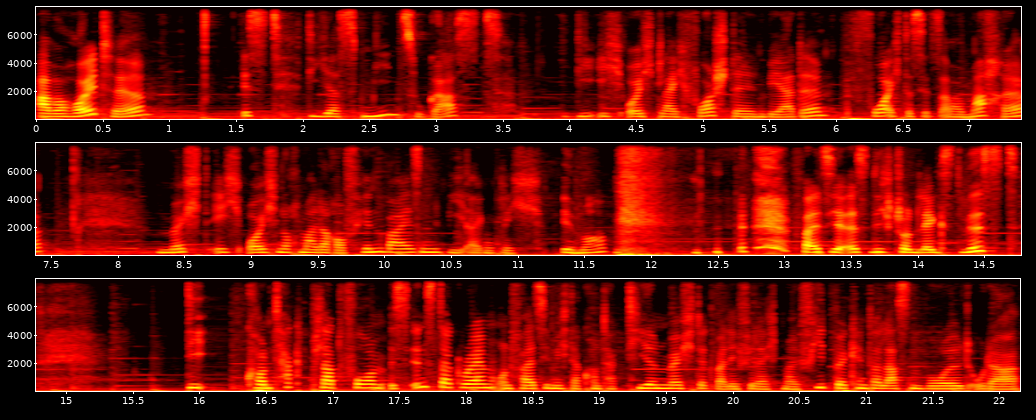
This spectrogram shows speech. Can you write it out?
Aber heute ist die Jasmin zu Gast, die ich euch gleich vorstellen werde. Bevor ich das jetzt aber mache, möchte ich euch nochmal darauf hinweisen, wie eigentlich immer, falls ihr es nicht schon längst wisst. Die Kontaktplattform ist Instagram und falls ihr mich da kontaktieren möchtet, weil ihr vielleicht mal Feedback hinterlassen wollt oder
